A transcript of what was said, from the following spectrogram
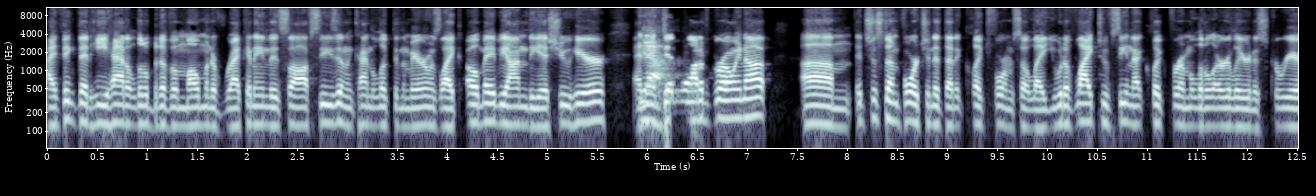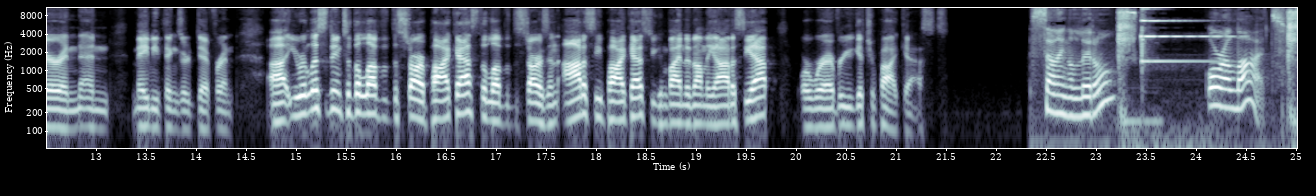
I think that he had a little bit of a moment of reckoning this offseason and kind of looked in the mirror and was like, "Oh, maybe I'm the issue here," and yeah. then did a lot of growing up. Um, it's just unfortunate that it clicked for him so late. You would have liked to have seen that click for him a little earlier in his career, and and maybe things are different. Uh, you were listening to the Love of the Star podcast. The Love of the Star is an Audacy podcast. You can find it on the Audacy app or wherever you get your podcasts. Selling a little or a lot.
